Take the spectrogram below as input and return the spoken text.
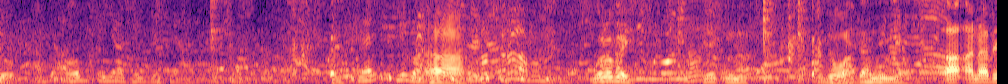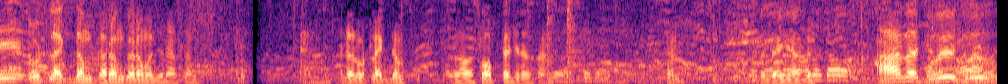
જો. હા. બોલો ભાઈ. એક મિનિટ. જો. આ આનાથી રોટલા એકદમ ગરમ ગરમ જ રહેશે. એટલે રોટલા એકદમ સોફ્ટ જ રહેશે? બધા અહીંયા આગળ. હા, મેં જોયું જોયું.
